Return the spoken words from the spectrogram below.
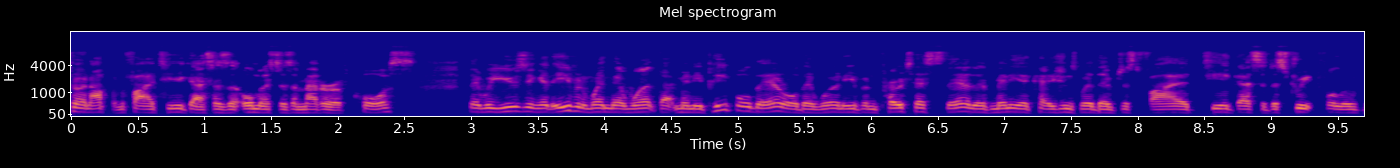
turn up and fire tear gas as a, almost as a matter of course. They were using it even when there weren't that many people there, or there weren't even protests there. There are many occasions where they've just fired tear gas at a street full of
